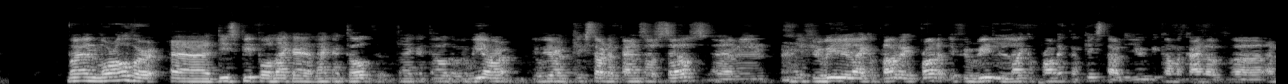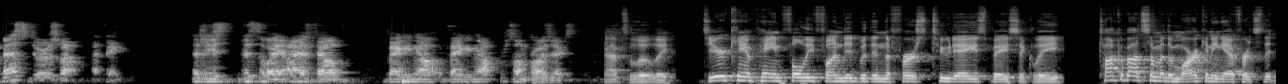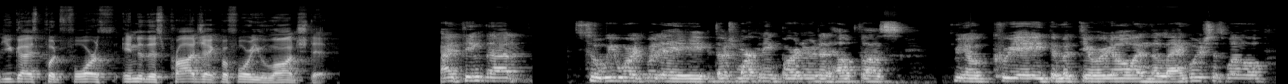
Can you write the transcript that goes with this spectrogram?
And moreover, uh, these people, like I like I told, like I told, we are we are Kickstarter fans ourselves. I mean, if you really like a product, product, if you really like a product on Kickstarter, you become a kind of uh, ambassador as well. I think, at least this is the way I felt backing up backing up some projects. Absolutely. So your campaign fully funded within the first two days, basically. Talk about some of the marketing efforts that you guys put forth into this project before you launched it. I think that so we worked with a Dutch marketing partner that helped us, you know, create the material and the language as well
